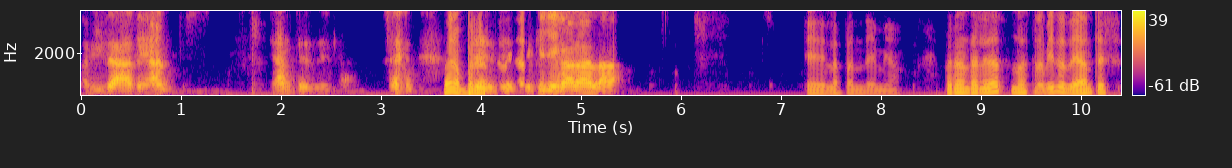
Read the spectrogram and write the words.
la vida de antes, de antes de, la- Bueno, pero de- de- de que llegara la... eh, la pandemia. Pero en realidad nuestra vida de antes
